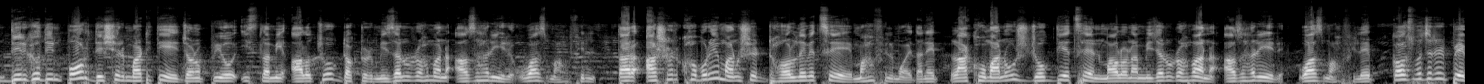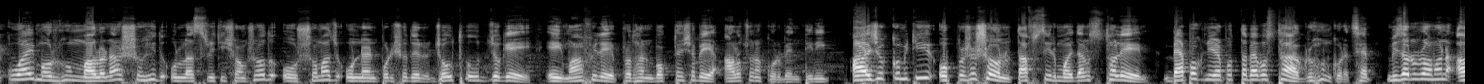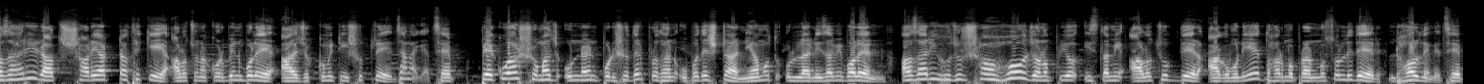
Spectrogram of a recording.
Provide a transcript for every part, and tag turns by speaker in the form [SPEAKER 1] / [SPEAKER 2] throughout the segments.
[SPEAKER 1] দীর্ঘদিন পর দেশের মাটিতে জনপ্রিয় ইসলামী আলোচক ডক্টর মিজানুর রহমান আজহারির ওয়াজ মাহফিল। তার আসার খবরে মানুষের ঢল নেমেছে মাহফিল ময়দানে। লাখো মানুষ যোগ দিয়েছেন মাওলানা মিজানুর রহমান আজহারির ওয়াজ মাহফিলে। কক্সবাজারের পেকুয়ায় মরহুম মাওলানা শহীদ উল্লাহ স্মৃতি সংসদ ও সমাজ উন্নয়ন পরিষদের যৌথ উদ্যোগে এই মাহফিলে প্রধান বক্তা হিসেবে আলোচনা করবেন তিনি। আয়োজক কমিটি ও প্রশাসন তাফসির ময়দানস্থলে ব্যাপক নিরাপত্তা ব্যবস্থা গ্রহণ করেছে। মিজানুর রহমান আজহারি রাত সাড়ে আটটা থেকে আলোচনা করবেন বলে আয়োজক কমিটি সূত্রে জানা গেছে। পেকুয়া সমাজ উন্নয়ন পরিষদের প্রধান উপদেষ্টা নিয়ামত উল্লাহ নিজামী বলেন, আজারি হুজুর সহ জনপ্রিয় ইসলামী আলোচকদের আগমনে ধর্মপ্রাণ মুসল্লিদের ঢল নেমেছে।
